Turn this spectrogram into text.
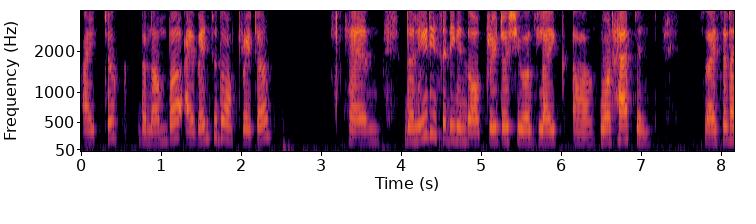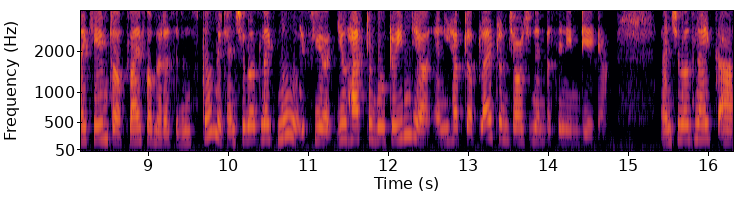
I took the number. I went to the operator, and the lady sitting in the operator, she was like, uh, "What happened?" So I said I came to apply for my residence permit, and she was like, "No, if you you have to go to India and you have to apply from Georgian embassy in India." and she was like uh,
